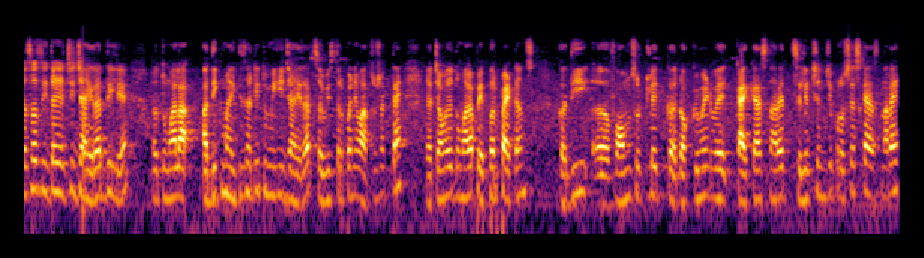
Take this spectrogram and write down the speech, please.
तसंच इथं याची जाहिरात दिली आहे. तर तुम्हाला अधिक माहितीसाठी तुम्ही ही जाहिरात सविस्तरपणे वाचू शकताय. याच्यामध्ये तुम्हाला पेपर पॅटर्न्स कधी फॉर्म सुटले डॉक्युमेंट काय काय असणार आहेत सिलेक्शनची प्रोसेस काय असणार आहे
